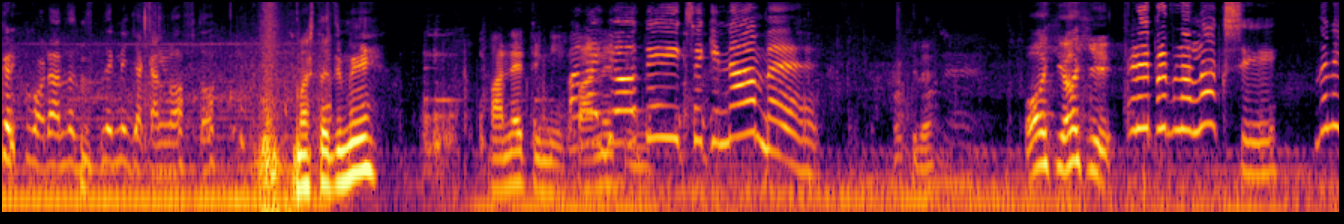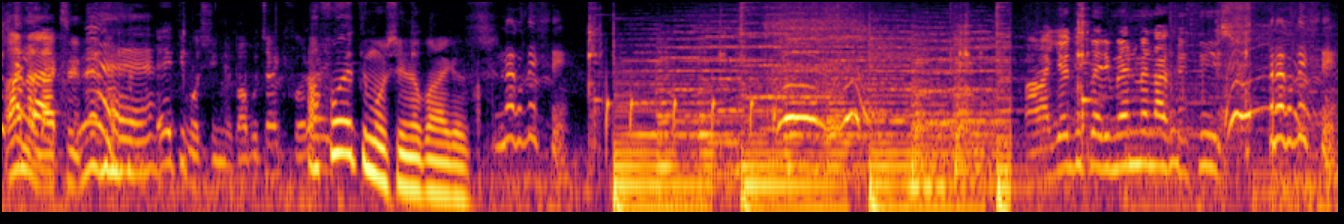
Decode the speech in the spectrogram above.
γρήγορα. Δεν, δεν είναι για καλό αυτό. Είμαστε έτοιμοι; Πανέτοιμη. Παναγιώτη, ξεκινάμε. Όχι ρε. Όχι, όχι. Ρε, πρέπει να αλλάξει. Δεν έχει Αν αλλάξει, ναι. ναι. Έτοιμος είναι, παπουτσάκι φοράει. Αφού έτοιμος είναι ο Παναγιώτης. Να γδευτεί. Παναγιώτης, περιμένουμε να χτυθείς. Να γδευτεί.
